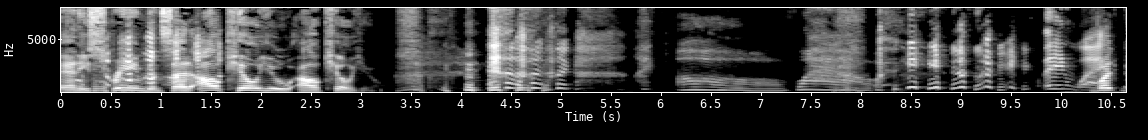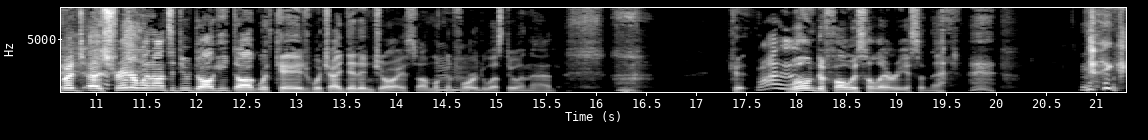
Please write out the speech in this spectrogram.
and he screamed and said, "I'll kill you! I'll kill you!" Oh wow. then what? But but uh, Schrader went on to do Dog Eat Dog with Cage, which I did enjoy. So I'm looking Mhm. forward to us doing that. Willem Dafoe is hilarious in that. I think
